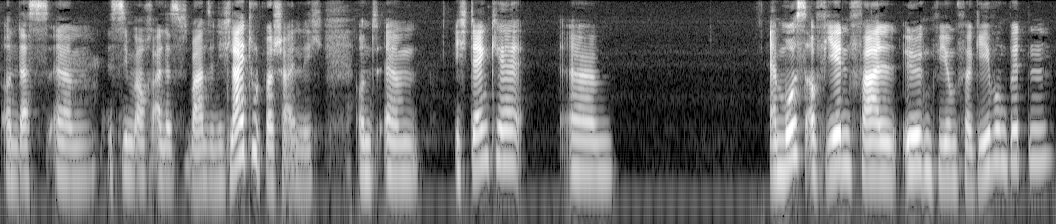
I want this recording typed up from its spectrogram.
Und dass ähm, es ihm auch alles wahnsinnig leid tut, wahrscheinlich. Und ähm, ich denke, ähm, er muss auf jeden Fall irgendwie um Vergebung bitten.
